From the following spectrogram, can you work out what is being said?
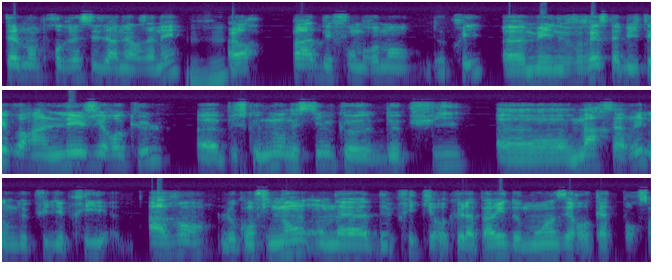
tellement progressé ces dernières années. Mhm. Alors, pas d'effondrement de prix, mais une vraie stabilité, voire un léger recul, puisque nous, on estime que depuis euh, mars-avril, donc depuis les prix avant le confinement, on a des prix qui reculent à Paris de moins 0,4%.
